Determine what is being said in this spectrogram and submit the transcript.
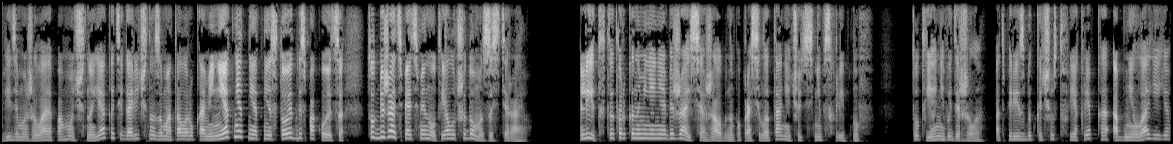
видимо, желая помочь, но я категорично замотала руками. «Нет, нет, нет, не стоит беспокоиться. Тут бежать пять минут, я лучше дома застираю». «Лид, ты только на меня не обижайся», — жалобно попросила Таня, чуть не всхлипнув. Тут я не выдержала. От переизбытка чувств я крепко обняла ее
